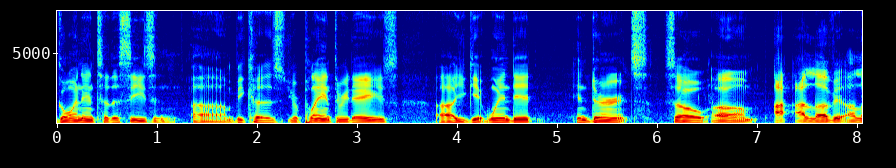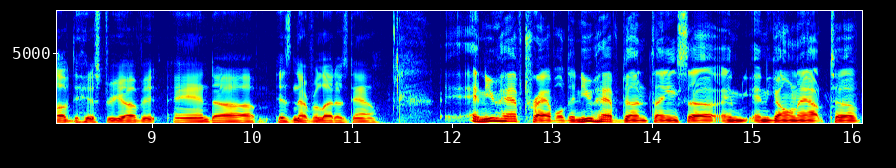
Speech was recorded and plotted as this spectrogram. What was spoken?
going into the season um, because you're playing three days. Uh, you get winded, endurance. So um, I, I love it. I love the history of it, and uh, it's never let us down. and you have traveled and you have done things uh, and and gone out to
